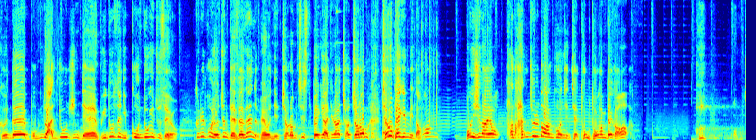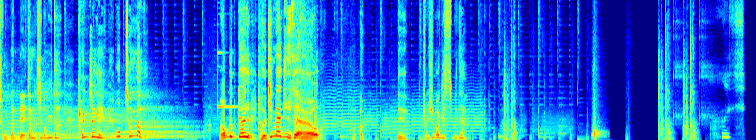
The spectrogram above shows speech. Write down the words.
근데 몸도 안 좋으신데 위도는 입고 운동해주세요. 그리고 요즘 대세는 회원님처럼 시스팩이 아니라 저처럼 제로팩입니다. 음, 보이시나요? 단 한 줄도 안 그어진 제 통통한 배가. 엄청난 내장 지방이다. 굉장해 엄청나 아무튼 조심해주세요 네 조심하겠습니다 어, 시,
